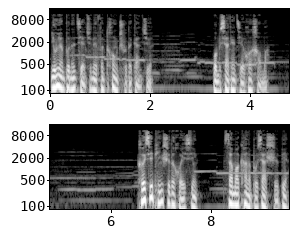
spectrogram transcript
永远不能减去那份痛楚的感觉。我们夏天结婚好吗？荷西平时的回信，三毛看了不下十遍，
